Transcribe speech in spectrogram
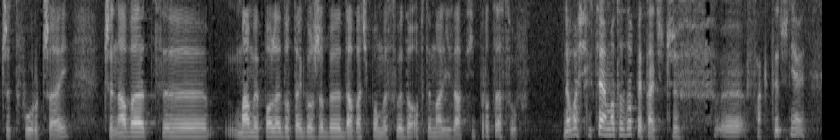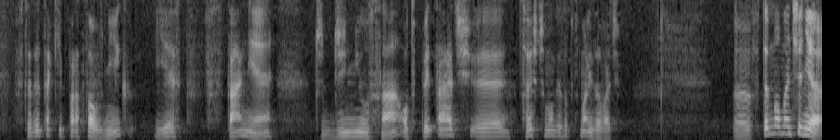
czy twórczej, czy nawet e, mamy pole do tego, żeby dawać pomysły do optymalizacji procesów. No właśnie chciałem o to zapytać, czy faktycznie wtedy taki pracownik jest w stanie, czy Geniusa odpytać, co jeszcze mogę zoptymalizować? E, W tym momencie nie.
